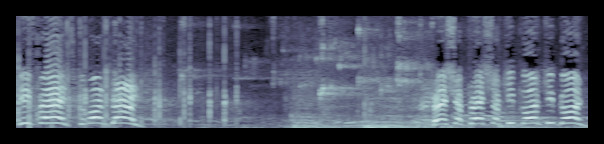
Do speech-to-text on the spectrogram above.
Defense, come on guys! Pressure, pressure, keep going, keep going!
